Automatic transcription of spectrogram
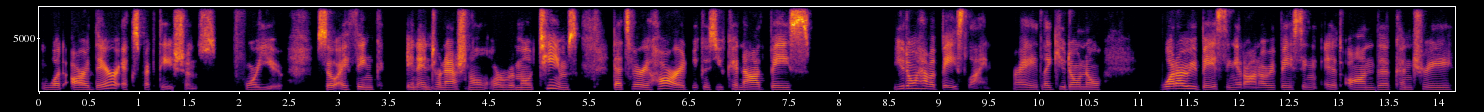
what are their expectations for you. So I think in international or remote teams, that's very hard because you cannot base, you don't have a baseline, right? Like you don't know what are we basing it on? Are we basing it on the country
